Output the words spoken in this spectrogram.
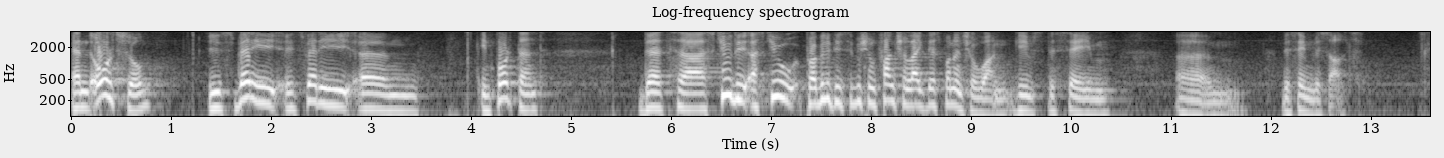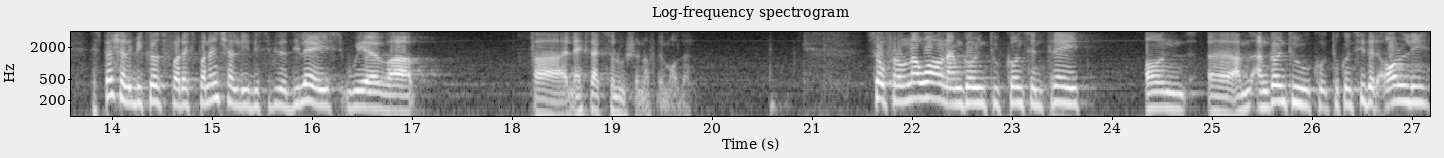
and also is very, is very um, important that uh, skew, a skew probability distribution function like the exponential one gives the same um, the same results. Especially because for exponentially distributed delays, we have uh, uh, an exact solution of the model. So from now on, I'm going to concentrate on, uh, I'm, I'm, going to, to consider only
